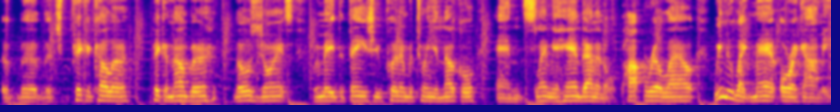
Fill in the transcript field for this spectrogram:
the, the the pick a color, pick a number, those joints. We made the things you put in between your knuckle and slam your hand down and it'll pop real loud. We knew like mad origami,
